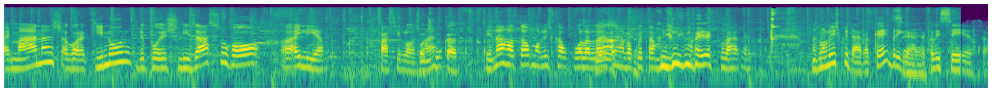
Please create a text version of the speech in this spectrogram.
Aimanas, agora Kinur, depois Lisaço, Ro, uh, Ailia. Fácil, não é? colocar. Sim, não, está uma luz calcula lá, Não. ela coitada nele, mas é claro. Mas uma luz cuidado, ok? Obrigada, Sim. com licença.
